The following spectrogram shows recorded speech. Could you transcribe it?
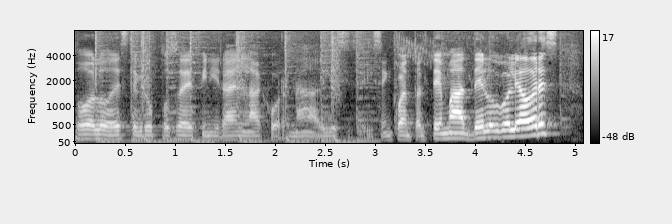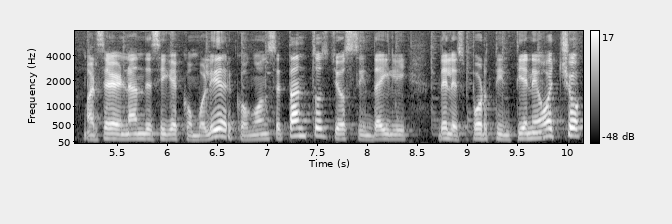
todo lo de este grupo se definirá en la jornada 16. En cuanto al tema de los goleadores, Marcelo Hernández sigue como líder con 11 tantos, Justin Daly del Sporting tiene 8,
